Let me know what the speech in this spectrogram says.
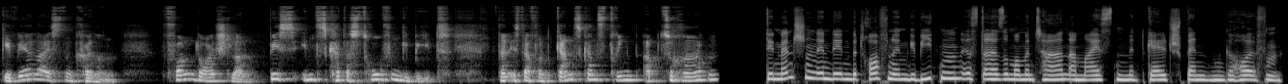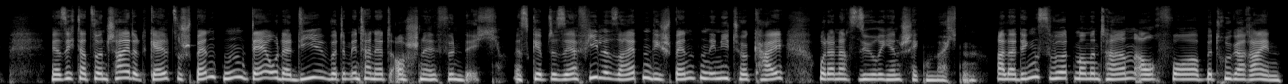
gewährleisten können, von Deutschland bis ins Katastrophengebiet, dann ist davon ganz, ganz dringend abzuraten. Den Menschen in den betroffenen Gebieten ist also momentan am meisten mit Geldspenden geholfen. Wer sich dazu entscheidet, Geld zu spenden, der oder die wird im Internet auch schnell fündig. Es gibt sehr viele Seiten, die Spenden in die Türkei oder nach Syrien schicken möchten. Allerdings wird momentan auch vor Betrügereien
